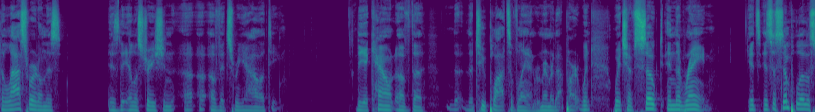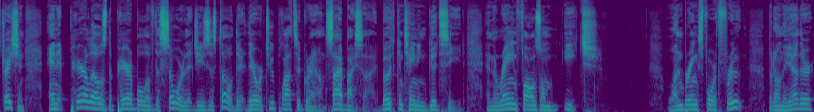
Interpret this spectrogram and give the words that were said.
The last word on this is the illustration uh, uh, of its reality. The account of the, the, the two plots of land. Remember that part when which have soaked in the rain. It's it's a simple illustration, and it parallels the parable of the sower that Jesus told. There, there were two plots of ground side by side, both containing good seed, and the rain falls on each. One brings forth fruit, but on the other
